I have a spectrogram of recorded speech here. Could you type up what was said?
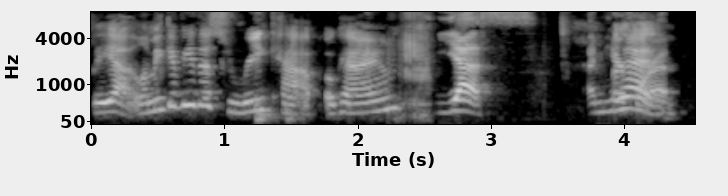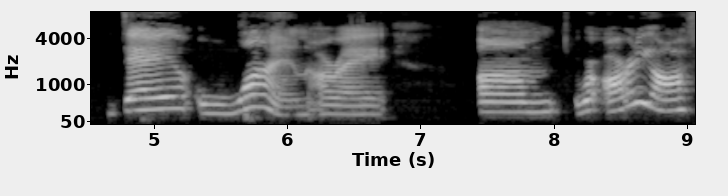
But yeah, let me give you this recap, okay? Yes, I'm here for it. Day one, all right. Um, we're already off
